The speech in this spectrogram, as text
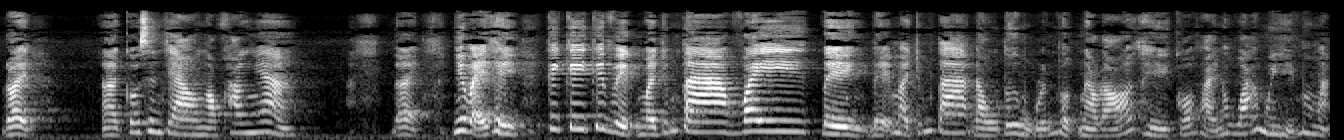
Rồi à, cô xin chào ngọc hân nha đây, như vậy thì cái cái cái việc mà chúng ta vay tiền để mà chúng ta đầu tư một lĩnh vực nào đó thì có phải nó quá nguy hiểm không ạ?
